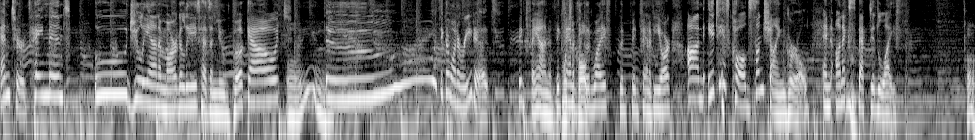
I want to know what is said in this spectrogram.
entertainment. Ooh, Julianna Margulies has a new book out. Ooh, I think I want to read it. Big fan, a big What's fan of called? The Good Wife, good big fan of ER. Um, it is called Sunshine Girl: An Unexpected Life. Oh.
